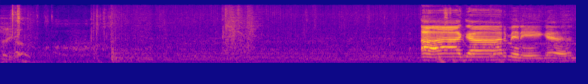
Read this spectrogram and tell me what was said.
There you go. I got a minigun.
